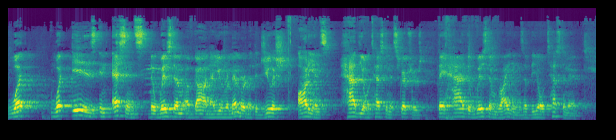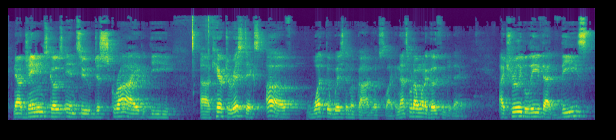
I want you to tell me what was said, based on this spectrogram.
what, what is, in essence, the wisdom of God. Now, you remember that the Jewish audience had the Old Testament scriptures, they had the wisdom writings of the Old Testament. Now, James goes in to describe the uh, characteristics of what the wisdom of God looks like. And that's what I want to go through today. I truly believe that these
